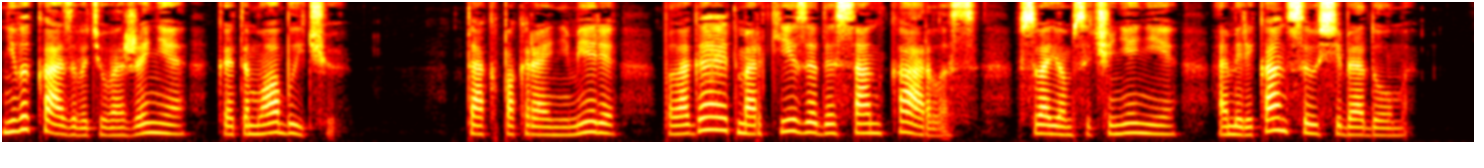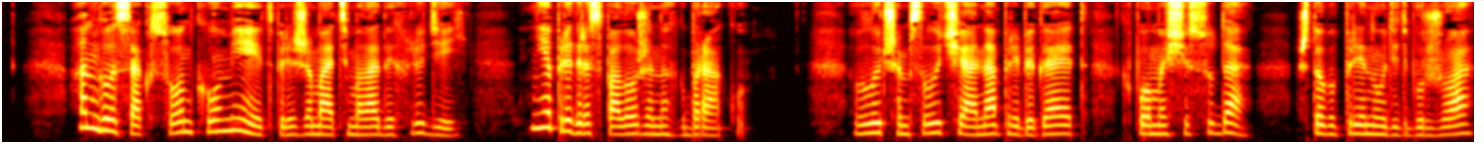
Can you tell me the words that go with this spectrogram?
не выказывать уважения к этому обычаю. Так, по крайней мере, полагает маркиза де Сан-Карлос в своем сочинении «Американцы у себя дома». Англосаксонка умеет прижимать молодых людей, не предрасположенных к браку. В лучшем случае она прибегает к помощи суда, чтобы принудить буржуа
